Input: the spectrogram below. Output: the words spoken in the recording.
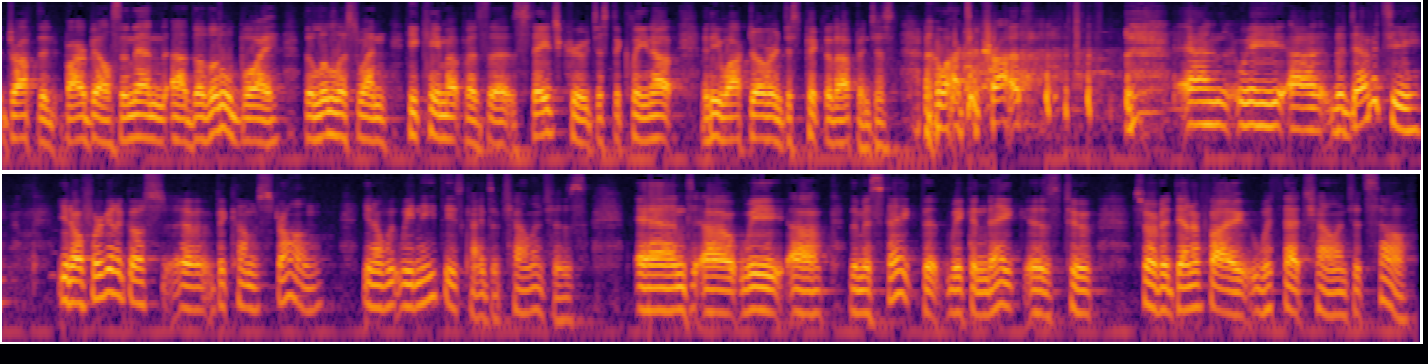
drop the barbells. And then uh, the little boy, the littlest one, he came up as a stage crew just to clean up, and he walked over and just picked it up and just walked across. and we, uh, the devotee, you know, if we're going to go uh, become strong, you know, we, we, need these kinds of challenges. And uh, we, uh, the mistake that we can make is to sort of identify with that challenge itself.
